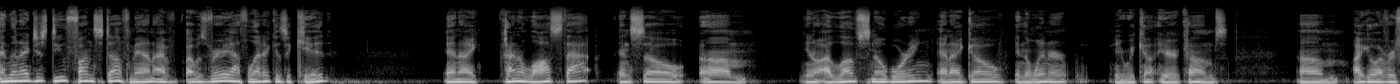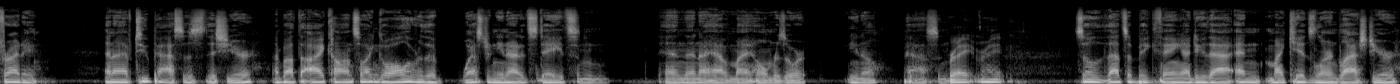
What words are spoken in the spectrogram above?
and then I just do fun stuff, man. I've I was very athletic as a kid, and I kind of lost that, and so um, you know I love snowboarding, and I go in the winter. Here we come. Here it comes. Um, I go every Friday, and I have two passes this year. I bought the Ikon, so I can go all over the Western United States, and and then I have my home resort, you know, pass, and Right. Right. So that's a big thing. I do that. And my kids learned last year.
